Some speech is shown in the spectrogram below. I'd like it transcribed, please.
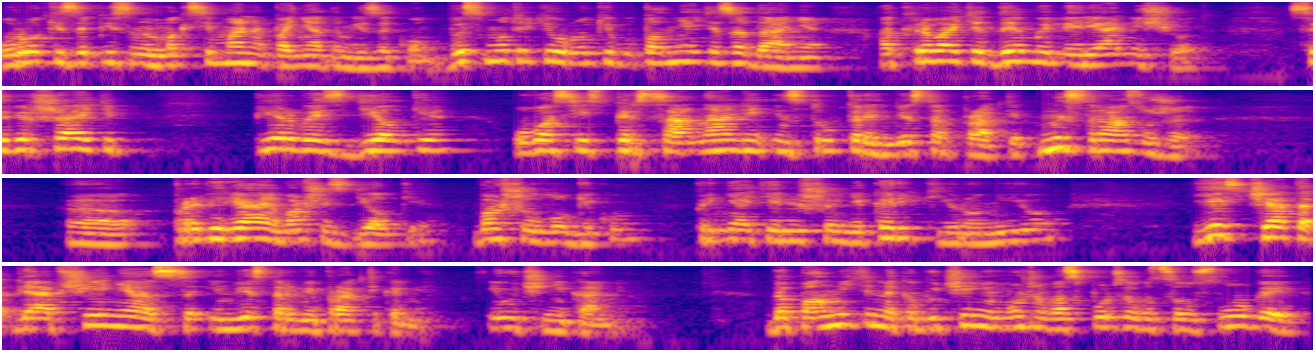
Уроки записаны максимально понятным языком. Вы смотрите уроки, выполняете задания, открываете демо или реальный счет, совершаете первые сделки, у вас есть персональный инструктор-инвестор-практик. Мы сразу же проверяем ваши сделки, вашу логику, принятие решения, корректируем ее. Есть чат для общения с инвесторами-практиками и учениками. Дополнительно к обучению можно воспользоваться услугой,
